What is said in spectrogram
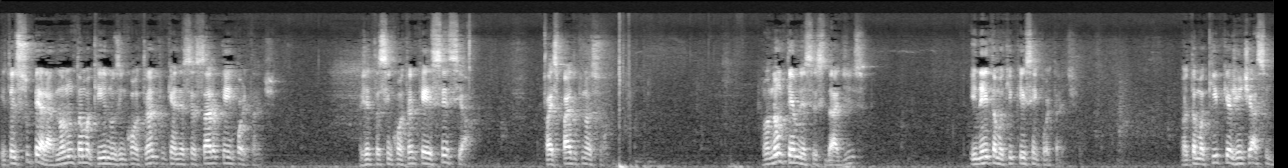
Então eles superaram. Nós não estamos aqui nos encontrando porque é necessário, porque é importante. A gente está se encontrando porque é essencial. Faz parte do que nós somos. Nós não temos necessidade disso. E nem estamos aqui porque isso é importante. Nós estamos aqui porque a gente é assim.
